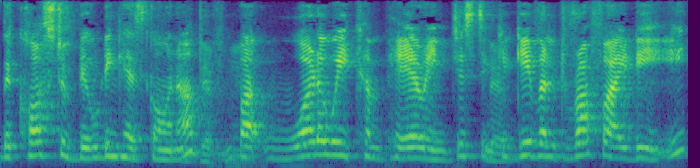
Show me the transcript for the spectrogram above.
the cost of building has gone up, Definitely. but what are we comparing? Just to Yeah. give a rough idea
